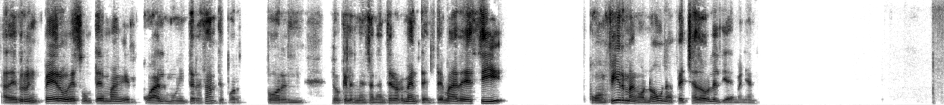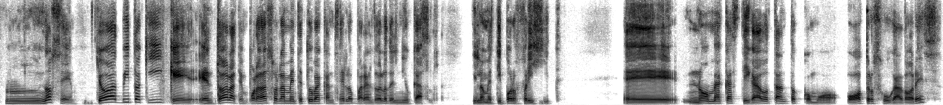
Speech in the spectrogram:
a, De Bruyne, pero es un tema en el cual muy interesante por, por el, lo que les mencioné anteriormente, el tema de si confirman o no una fecha doble el día de mañana. Mm, no sé, yo admito aquí que en toda la temporada solamente tuve a Cancelo para el duelo del Newcastle y lo metí por free hit. Eh, no me ha castigado tanto como otros jugadores.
